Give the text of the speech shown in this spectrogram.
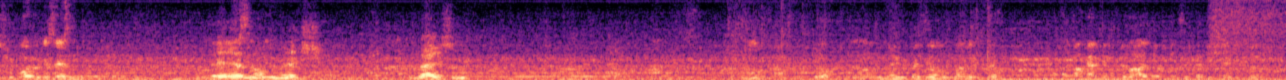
Ich bin Räuber gesessen. Der noch nicht. Welchen? Depois eu mando depois. Ma anche il pedale, il bicicletta di seguito.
